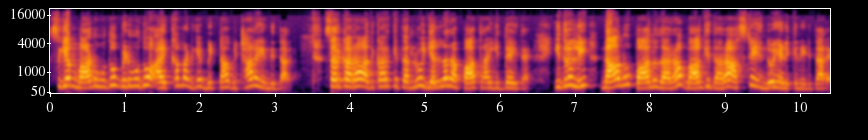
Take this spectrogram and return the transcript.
ಸಿಎಂ ಮಾಡುವುದು, ಬಿಡುವುದು ಹೈಕಮಾಂಡ್ಗೆ ಬಿಟ್ಟ ವಿಚಾರ ಎಂದಿದ್ದಾರೆ. ಸರ್ಕಾರ ಅಧಿಕಾರಕ್ಕೆ ತರಲು ಎಲ್ಲರ ಪಾತ್ರ ಇದ್ದೇ ಇದೆ. ಇದರಲ್ಲಿ ನಾನು ಪಾಲುದಾರ, ಭಾಗಿದಾರ ಅಷ್ಟೇ ಎಂದು ಹೇಳಿಕೆ ನೀಡಿದ್ದಾರೆ.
